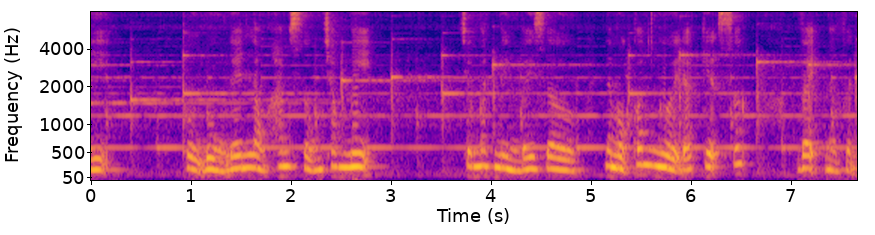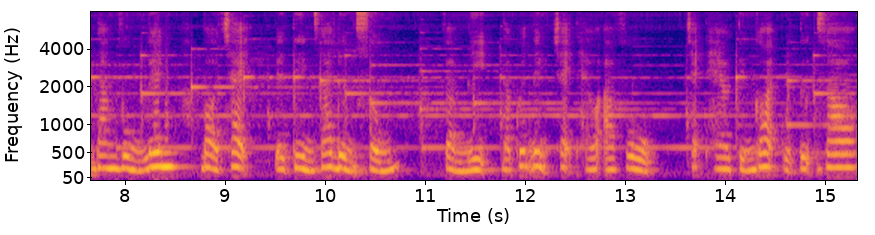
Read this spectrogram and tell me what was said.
Mị, thổi bùng lên lòng ham sống trong Mị. Trước mắt mình bây giờ là một con người đã kiệt sức, vậy mà vẫn đang vùng lên, bỏ chạy để tìm ra đường sống. Và Mị đã quyết định chạy theo A Phủ, chạy theo tiếng gọi của tự do.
